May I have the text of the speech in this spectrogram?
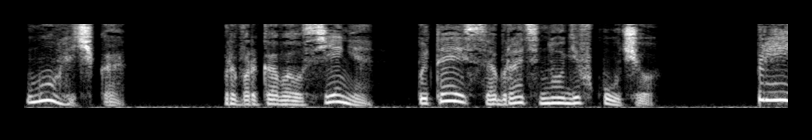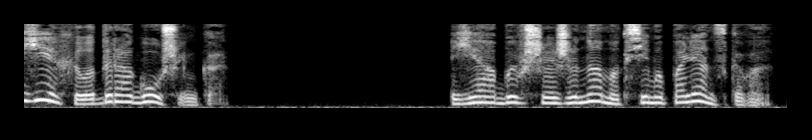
«Молечка», — проворковал Сеня, пытаясь собрать ноги в кучу. «Приехала, дорогушенька!» «Я бывшая жена Максима Полянского», —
